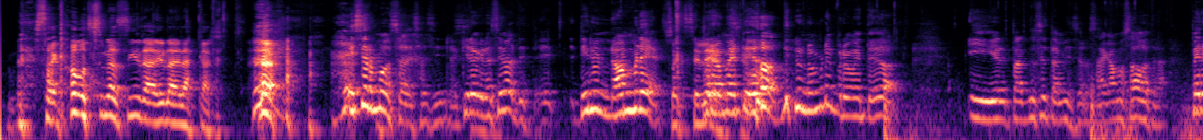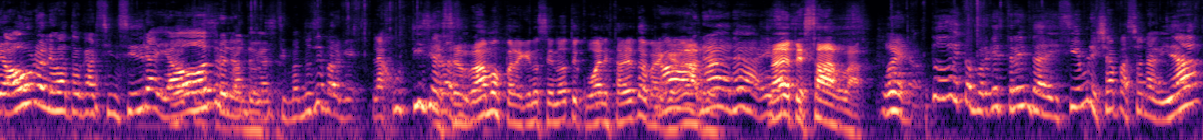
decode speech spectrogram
sacamos una sidra de una de las cajas. Es hermosa esa sidra, quiero que lo sepas. Tiene un nombre prometedor. Tiene un nombre prometedor. Y el pan dulce también se lo sacamos a otra. Pero a uno le va a tocar sin sidra y a Otro le va a tocar sin pan dulce para que la justicia hace. cerramos para que no se note cuál está abierta para No, que agarre. nada, nada, Nada de pesarla. Bueno, todo esto porque es 30 de diciembre ya pasó Navidad,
